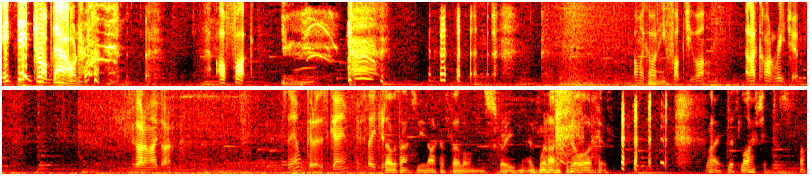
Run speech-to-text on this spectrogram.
It did drop down! oh fuck. oh my god, he fucked you up. And I can't reach him. I got him, I got him. See, I'm good at this game. If they just. that was actually like a fell on screen then when I saw him. Wait, this life chat is fuck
